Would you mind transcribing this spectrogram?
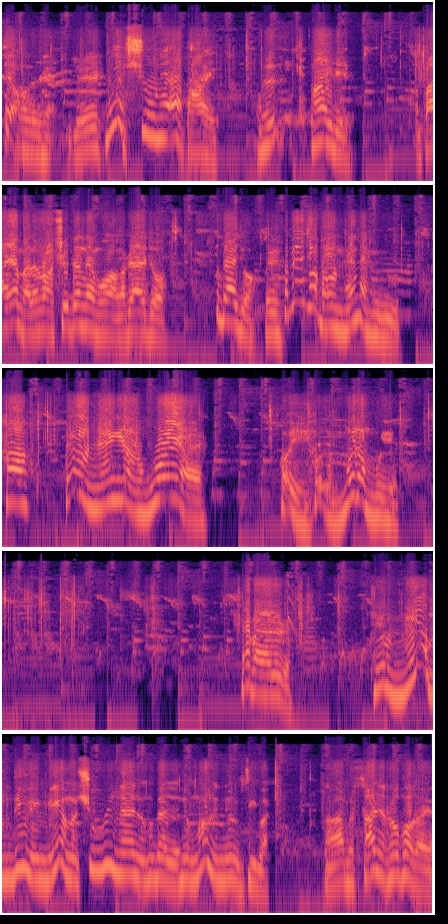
ပြောင်းလေလေမင်းရှူနေအပ်ပါလေဟေးမိုက်လေဘာရမလဲတော့ရွှေတက်နေမောငါပြရကြော ဟုတ်တယ်ကြောဟေးအမေကြောဘာလို့နန်းနေလို့ဟာဘယ်တော့နိုင်ကြတော့ဝဲရဟုတ်အေးဟုတ်တယ်မွေးတော့မွေးတယ်လဲပါလားလို့ဒီမင်းကမသိလေမင်းကမရှူပြီးနန်းတော့ဟုတ်တယ်ကြောမောင်လည်းနန်းလို့ကြည့်ပါအာမစားကြတော့ဖောက်ထားရ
